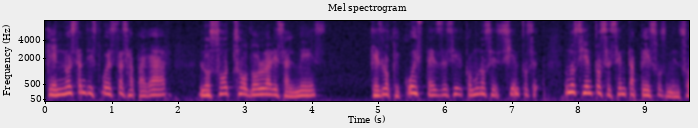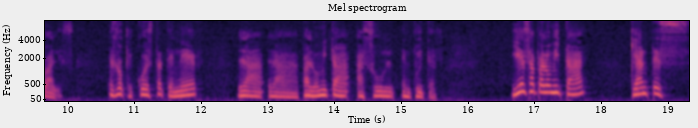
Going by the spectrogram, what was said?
que no están dispuestas a pagar los 8 dólares al mes, que es lo que cuesta, es decir, como unos, unos 160 pesos mensuales. Es lo que cuesta tener la, la palomita azul en Twitter. Y esa palomita que antes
